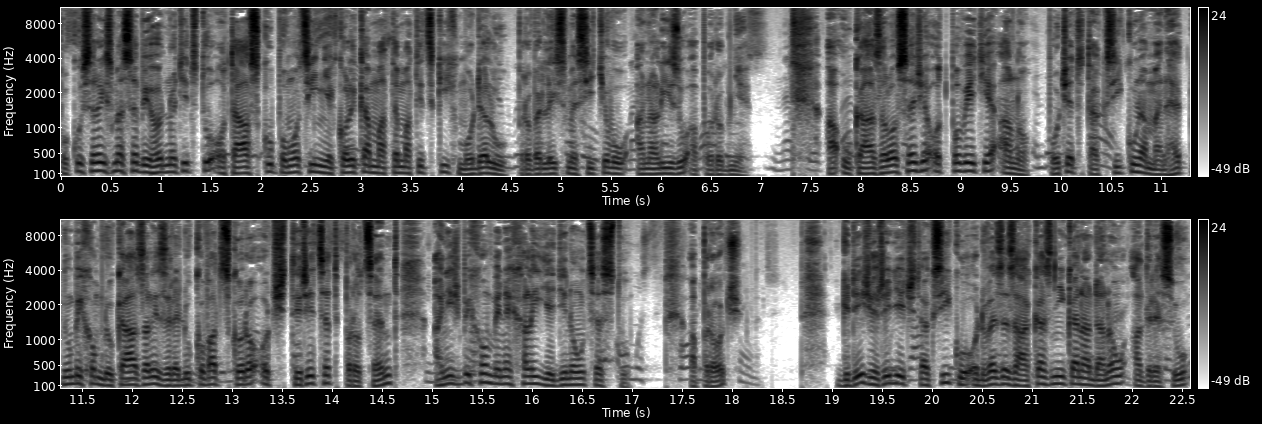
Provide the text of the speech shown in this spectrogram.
Pokusili jsme se vyhodnotit tu otázku pomocí několika matematických modelů, provedli jsme síťovou analýzu a podobně. A ukázalo se, že odpověď je ano. Počet taxíků na Manhattanu bychom dokázali zredukovat skoro o 40%, aniž bychom vynechali jedinou cestu. A proč? Když řidič taxíku odveze zákazníka na danou adresu,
